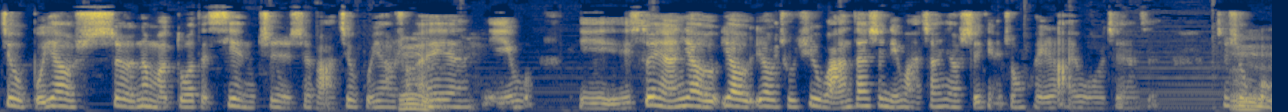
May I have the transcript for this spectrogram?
就不要设那么多的限制，是吧？就不要说，哎呀，你你虽然要要要出去玩，但是你晚上要十点钟回来哦，这样子，就是我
